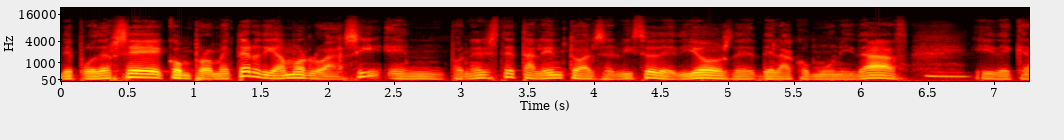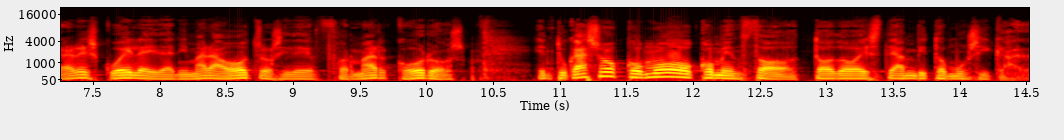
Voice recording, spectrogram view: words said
de poderse comprometer, digámoslo así, en poner este talento al servicio de Dios, de, de la comunidad, y de crear escuela y de animar a otros y de formar coros. En tu caso, ¿cómo comenzó todo este ámbito musical?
